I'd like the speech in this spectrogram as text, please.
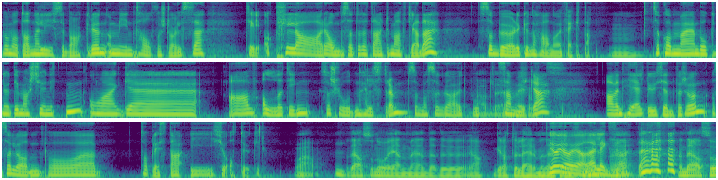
måte, analysebakgrunn og min tallforståelse til å klare å omsette dette her til matglede, så bør det kunne ha noe effekt. da. Så kom eh, boken ut i mars 2019, og eh, av alle ting så slo den Hellstrøm, som også ga ut bok er samme uke, av en helt ukjent person, og så lå den på eh, topplista i 28 uker. Wow. Det er også noe igjen med det du Ja, gratulerer med det. Mm. Jo, jo, jo, det er lenge siden. Men det er også,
